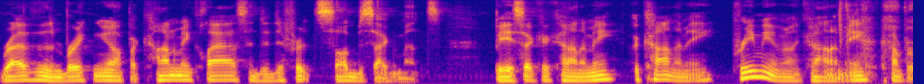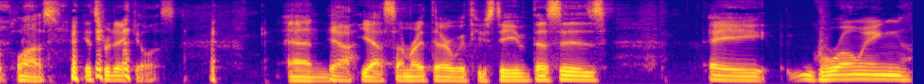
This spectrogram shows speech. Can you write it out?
rather than breaking up economy class into different subsegments. Basic economy, economy, premium economy, comfort plus. It's ridiculous. And yeah. yes, I'm right there with you, Steve. This is a growing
